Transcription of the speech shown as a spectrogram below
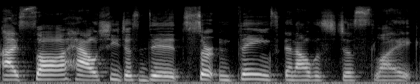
I saw how she just did certain things, and I was just like,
